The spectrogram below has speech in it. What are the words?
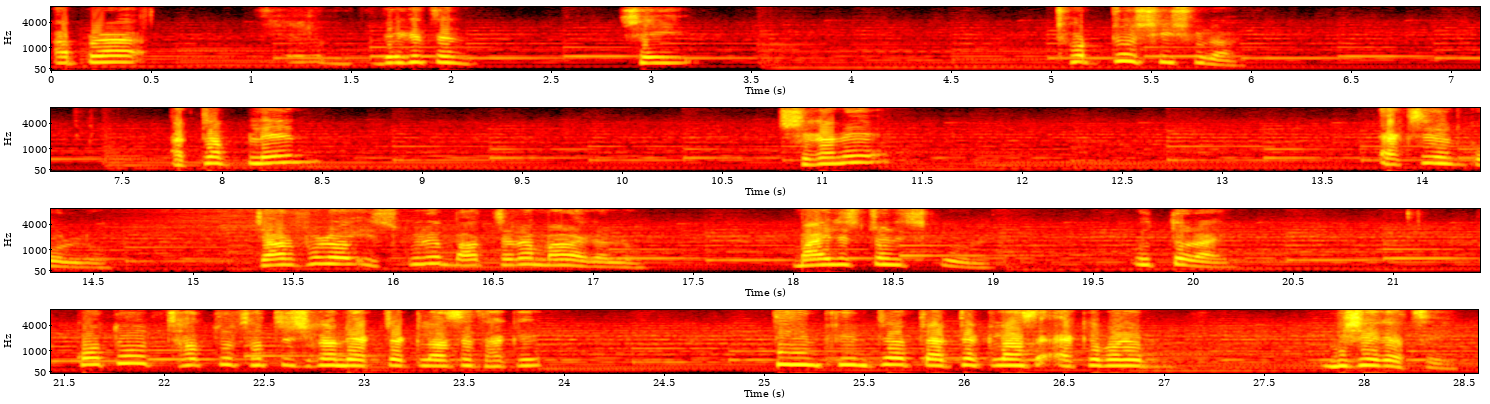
আপনারা দেখেছেন সেই ছোট্ট শিশুরা। একটা প্লেন সেখানে অ্যাক্সিডেন্ট করল। যার ফলে স্কুলে বাচ্চারা মারা গেল। মাইলস্টোন স্কুল উত্তরায়। কত ছাত্রছাত্রী সেখানে একটা ক্লাসে থাকে। তিন, তিনটা, চারটা ক্লাস একেবারে মিশে গেছে।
